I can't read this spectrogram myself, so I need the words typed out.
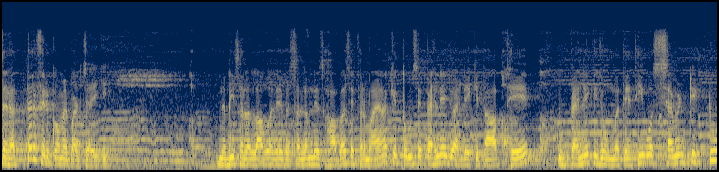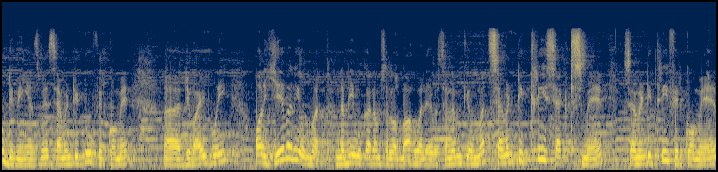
ترہتر فرقوں میں بڑھ جائے گی۔ نبی صلی اللہ علیہ وسلم نے صحابہ سے فرمایا کہ تم سے پہلے جو اہل کتاب تھے، پہلے کی جو امتیں تھیں، وہ سیونٹی ٹو ڈویژنز میں سیونٹی ٹو فرقوں میں ڈیوائیڈ ہوئیں۔ اور یہ والی امت نبی مکرم صلی اللہ علیہ وسلم کی امت سیونٹی تھری سیکٹس میں سیونٹی تھری فرقوں میں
